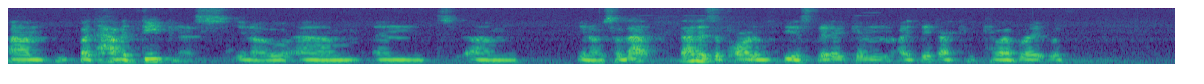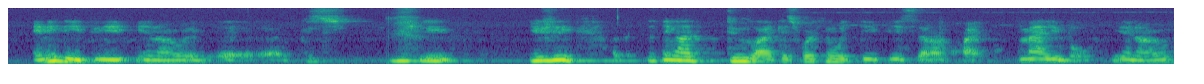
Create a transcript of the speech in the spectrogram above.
um, but have a deepness, you know, um, and um, you know, so that that is a part of the aesthetic, and I think I can collaborate with any DP, you know, because uh, usually, usually the thing I do like is working with DPs that are quite malleable, you know,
